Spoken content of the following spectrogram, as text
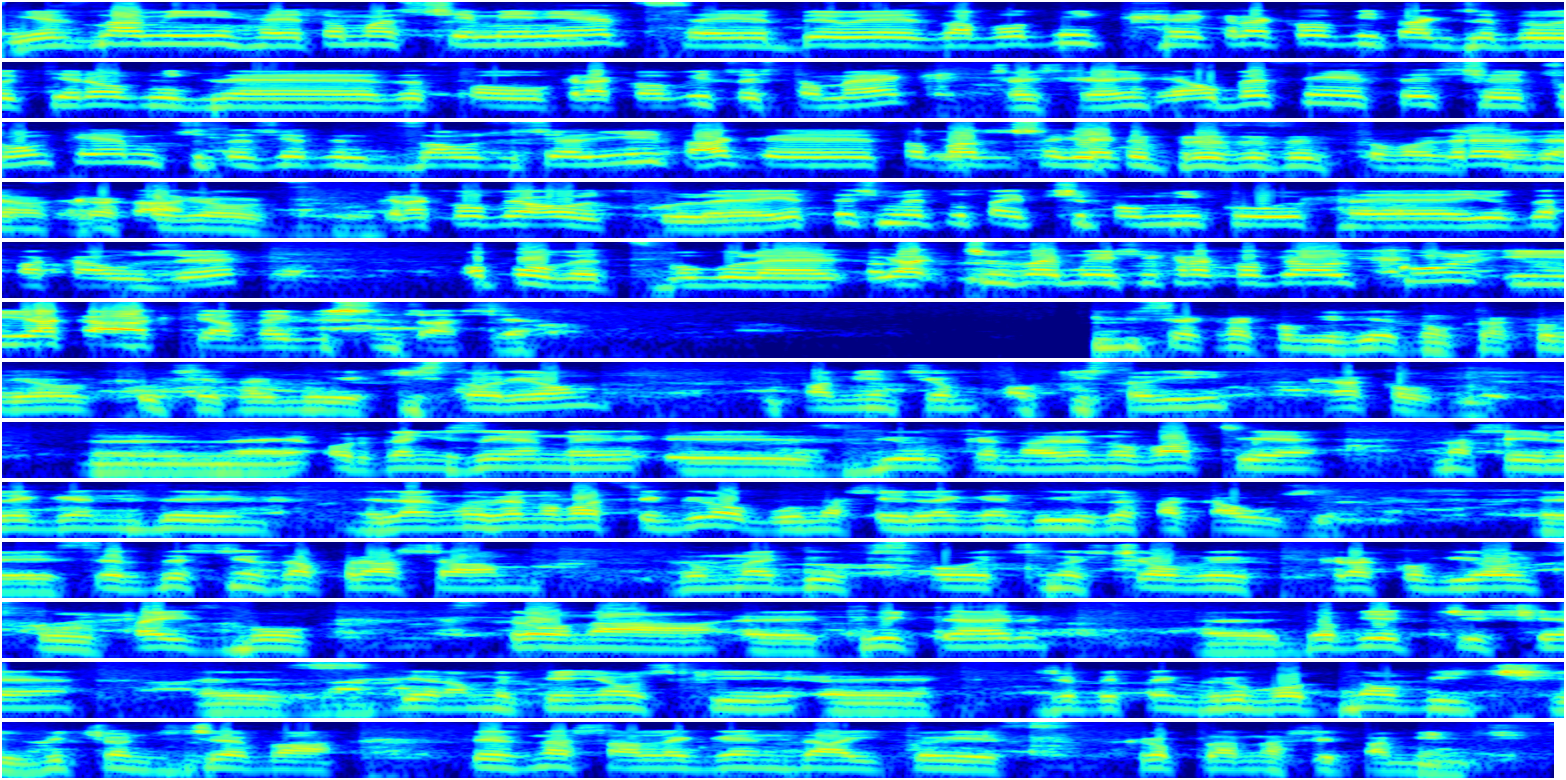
Jest z nami e, Tomasz Siemieniec, e, były zawodnik e, Krakowi, także były kierownik ze zespołu Krakowi. Cześć Tomek. Cześć, hej. E, Obecnie jesteś członkiem, czy też jednym z założycieli, tak? e, Stowarzyszenia Jestem prezesem Stowarzyszenia Prezesem, Krakowie tak. Old School. Krakowia Old School. E, Jesteśmy tutaj przy pomniku e, Józefa Kałuży. Opowiedz w ogóle, jak, czym zajmuje się Krakowia Old School i jaka akcja w najbliższym czasie? Kibice Krakowie wiedzą, Krakowie Old School się zajmuje historią i pamięcią o historii Krakowi. E, Organizujemy e, zbiórkę na renowację naszej legendy, le- renowację grobu naszej legendy Józefa Kałuży. E, Serdecznie zapraszam do mediów społecznościowych Krakowi Old School, Facebook, strona e, Twitter. Dowiedzcie się, zbieramy pieniążki, żeby ten grób odnowić, wyciąć drzewa. To jest nasza legenda i to jest kropla naszej pamięci.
